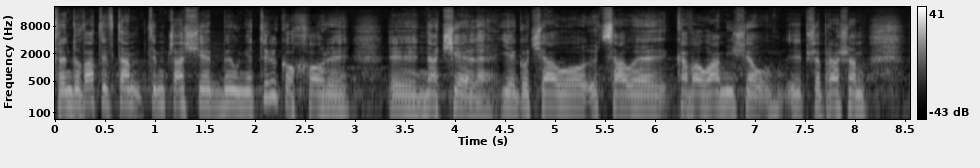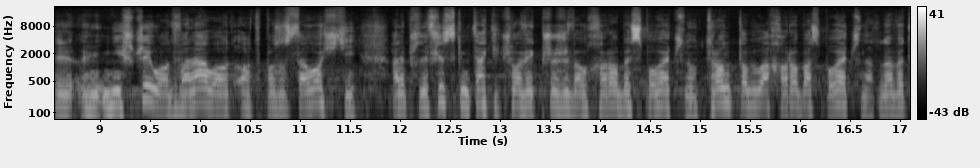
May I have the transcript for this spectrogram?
Trędowaty w tamtym czasie był nie tylko chory y, na ciele, jego ciało całe kawałami się, y, przepraszam, y, niszczyło, odwalało od, pozostałości, ale przede wszystkim taki człowiek przeżywał chorobę społeczną. Trąd to była choroba społeczna. To nawet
